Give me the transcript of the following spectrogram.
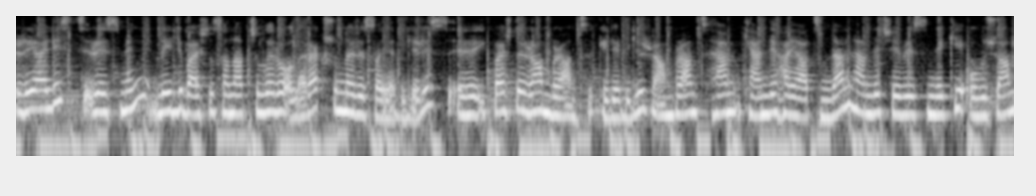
realist resmin belli başlı sanatçıları olarak şunları sayabiliriz. Ee, ilk başta Rembrandt gelebilir. Rembrandt hem kendi hayatından hem de çevresindeki oluşan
